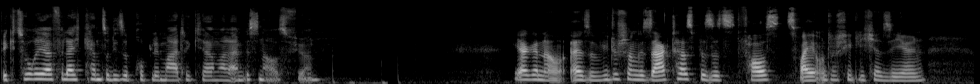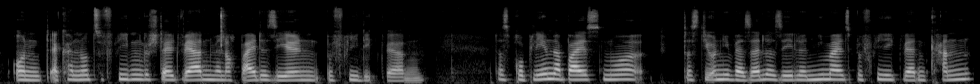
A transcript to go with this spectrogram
Victoria, vielleicht kannst du diese Problematik ja mal ein bisschen ausführen. Ja, genau. Also, wie du schon gesagt hast, besitzt Faust zwei unterschiedliche Seelen. Und er kann nur zufriedengestellt werden, wenn auch beide Seelen befriedigt werden. Das Problem dabei ist nur, dass die universelle Seele niemals befriedigt werden kann,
